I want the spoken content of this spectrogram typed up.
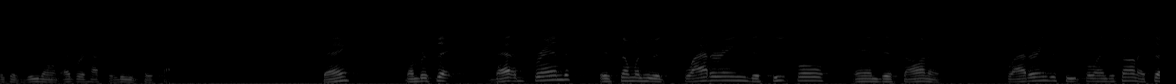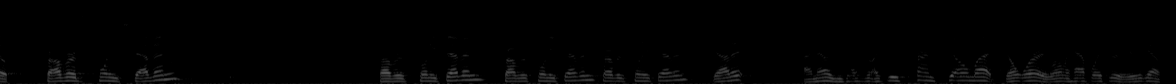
because we don't ever have to leave his house. Okay? Number six, bad friend is someone who is flattering, deceitful, and dishonest. Flattering, deceitful, and dishonest. So, Proverbs 27. Proverbs 27, Proverbs 27, Proverbs 27. Got it? I know you guys are like, we've turned so much. Don't worry, we're only halfway through. Here we go.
